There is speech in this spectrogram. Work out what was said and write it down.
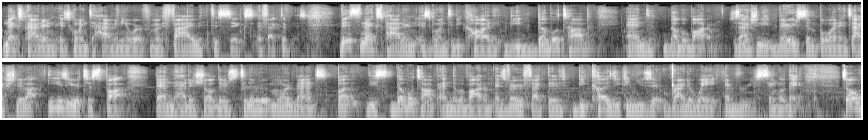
next pattern is going to have anywhere from a five to six effectiveness. This next pattern is going to be called the double top and double bottom. So it's actually very simple and it's actually a lot easier to spot than the head and shoulders. It's a little bit more advanced, but this double top and double bottom is very effective because you can use it right away every single day. So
